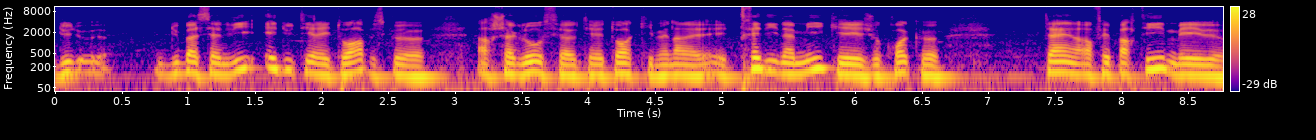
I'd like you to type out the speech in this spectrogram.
du, bassin de vie et du territoire, puisque Archaglo c'est un territoire qui maintenant est très dynamique et je crois que Tain en fait partie, mais euh,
